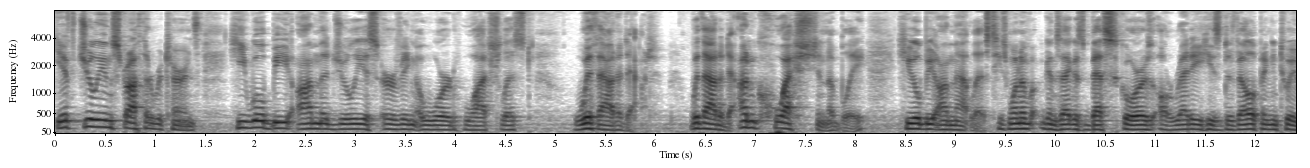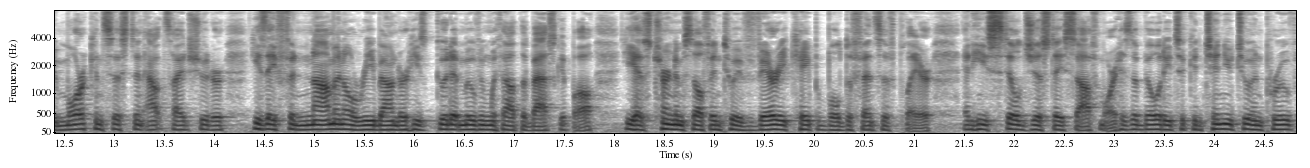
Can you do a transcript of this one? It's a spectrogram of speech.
If Julian Strawther returns, he will be on the Julius Erving Award watch list without a doubt without a doubt, unquestionably, he will be on that list. He's one of Gonzaga's best scorers already. He's developing into a more consistent outside shooter. He's a phenomenal rebounder. He's good at moving without the basketball. He has turned himself into a very capable defensive player, and he's still just a sophomore. His ability to continue to improve,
